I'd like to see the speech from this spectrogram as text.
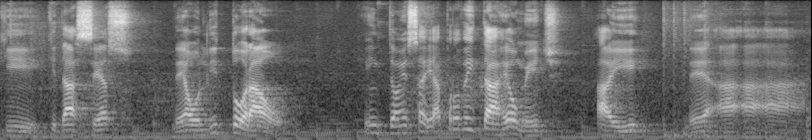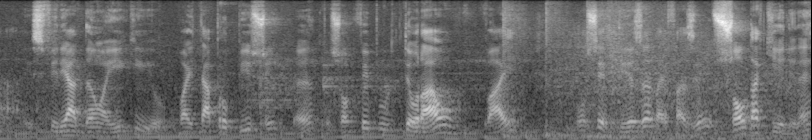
Que, que dá acesso né, ao litoral. Então isso aí, aproveitar realmente aí né, a, a, a esse feriadão aí que vai estar propício, hein? É, o pessoal que foi para o litoral vai, com certeza, vai fazer um sol daquele, né?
